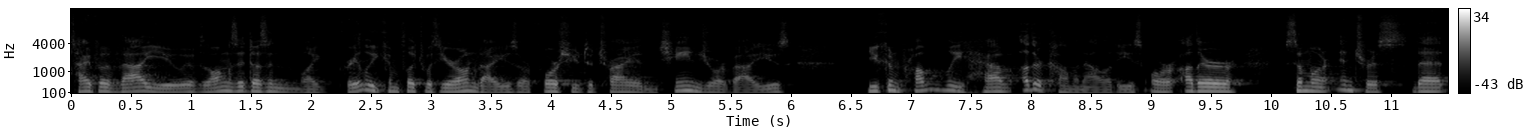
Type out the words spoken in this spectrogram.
type of value, as long as it doesn't like greatly conflict with your own values or force you to try and change your values, you can probably have other commonalities or other similar interests that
